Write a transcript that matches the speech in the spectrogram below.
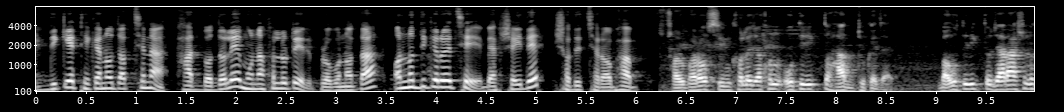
একদিকে ঠেকানো যাচ্ছে না, হাত বদলে মুনাফা লুটের প্রবণতা, অন্যদিকে রয়েছে ব্যবসায়ীদের সদিচ্ছার অভাব। সরবরাহ শৃঙ্খলে যখন অতিরিক্ত হাত ঢুকে যায়, বা অতিরিক্ত যারা আসলে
